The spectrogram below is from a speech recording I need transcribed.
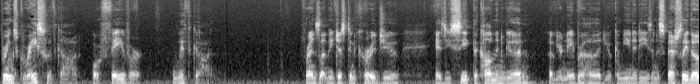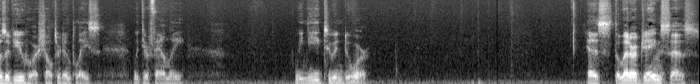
brings grace with God or favor with God. Friends, let me just encourage you as you seek the common good of your neighborhood, your communities, and especially those of you who are sheltered in place with your family. We need to endure. As the letter of James says,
